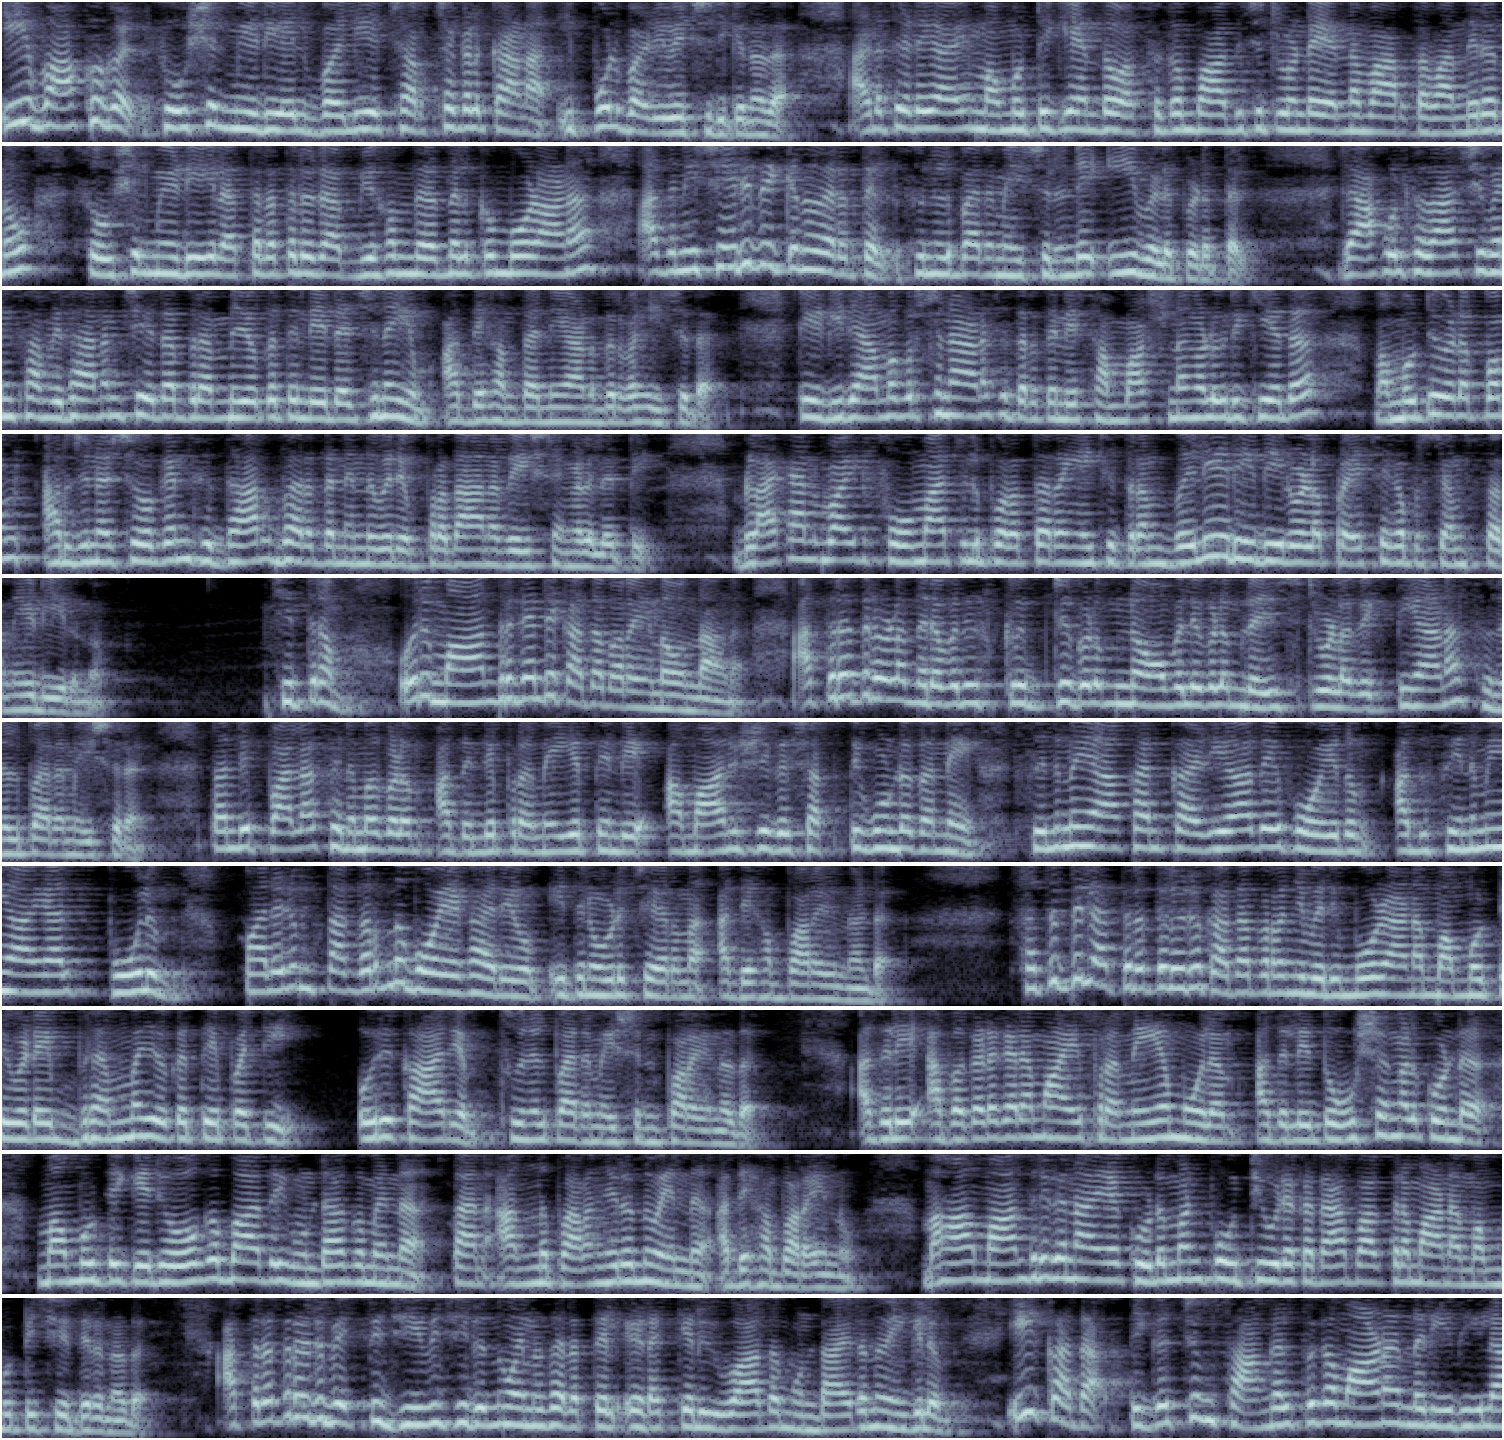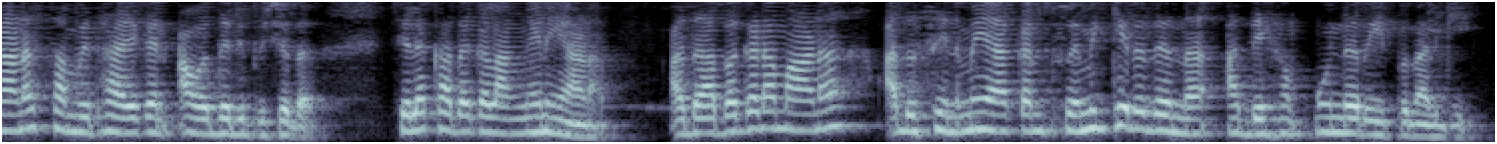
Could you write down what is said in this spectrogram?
ഈ വാക്കുകൾ സോഷ്യൽ മീഡിയയിൽ വലിയ ചർച്ചകൾക്കാണ് ഇപ്പോൾ വഴിവെച്ചിരിക്കുന്നത്. അടുത്തിടെയായി മമ്മൂട്ടിക്ക് എന്തോ അസുഖം ബാധിച്ചിട്ടുണ്ട് എന്ന വാർത്ത വന്നിരുന്നു. സോഷ്യൽ മീഡിയയിൽ അത്തരത്തിലൊരു അഭ്യൂഹം നിലനിൽക്കുമ്പോഴാണ് അതിനെ ശരിവെക്കുന്ന തരത്തിൽ സുനിൽ പരമേശ്വരന്റെ ഈ വെളിപ്പെടുത്തൽ. രാഹുൽ സദാശിവൻ സംവിധാനം ചെയ്ത ബ്രഹ്മയോഗത്തിന്റെ രചനയും അദ്ദേഹം തന്നെയാണ് നിർവഹിച്ചത്. ടി ഡി രാമകൃഷ്ണനാണ് ചിത്രത്തിന്റെ സംഭാഷണങ്ങൾ ഒരുക്കിയത്. മമ്മൂട്ടിയോടൊപ്പം അർജുൻ അശോകൻ സിദ്ധാർത്ഥ് ഭരതൻ എന്നിവരും പ്രധാന വേഷങ്ങളിലെത്തി. ബ്ലാക്ക് ആൻഡ് വൈറ്റ് ഫോമാറ്റിൽ പുറത്തിറങ്ങിയ ചിത്രം വലിയ രീതിയിലുള്ള പ്രേക്ഷക പ്രശംസ നേടിയിരുന്നു. ചിത്രം ഒരു മാന്ത്രികന്റെ കഥ പറയുന്ന ഒന്നാണ്. അത്തരത്തിലുള്ള നിരവധി സ്ക്രിപ്റ്റുകളും നോവലുകളും രചിച്ചിട്ടുള്ള വ്യക്തിയാണ് സുനിൽ പരമേശ്വരൻ. തന്റെ പല സിനിമകളും അതിന്റെ പ്രമേയത്തിന്റെ അമാനുഷിക ശക്തി കൊണ്ട് തന്നെ സിനിമയാക്കാൻ കഴിയാതെ പോയതും അത് സിനിമയായാൽ പോലും പലരും തകർന്നു പോയ കാര്യവും ഇതിനോട് ചേർന്ന് അദ്ദേഹം പറയുന്നുണ്ട്. സത്യത്തിൽ അത്തരത്തിലൊരു കഥ പറഞ്ഞു വരുമ്പോഴാണ് മമ്മൂട്ടിയുടെ ബ്രഹ്മയുഗത്തെ പറ്റി ഒരു കാര്യം സുനിൽ പരമേശ്വരൻ പറയുന്നത്. അതിലെ അപകടകരമായ പ്രമേയം മൂലം അതിലെ ദോഷങ്ങൾ കൊണ്ട് മമ്മൂട്ടിക്ക് രോഗബാധയുണ്ടാകുമെന്ന് താൻ അന്ന് പറഞ്ഞിരുന്നുവെന്ന് അദ്ദേഹം പറയുന്നു. മഹാമാന്ത്രികനായ കുടുമൺ പോറ്റിയുടെ കഥാപാത്രമാണ് മമ്മൂട്ടി ചെയ്തിരുന്നത്. അത്തരത്തിലൊരു വ്യക്തി ജീവിച്ചിരുന്നു എന്ന തരത്തിൽ ഇടയ്ക്കൊരു വിവാദം ഉണ്ടായിരുന്നുവെങ്കിലും ഈ കഥ തികച്ചും സാങ്കല്പികമാണ് എന്ന രീതിയിലാണ് സംവിധായകൻ അവതരിപ്പിച്ചത്. ചില കഥകൾ അങ്ങനെയാണ്. അത് അപകടമാണ് അത് സിനിമയാക്കാൻ ശ്രമിക്കരുതെന്ന് അദ്ദേഹം മുന്നറിയിപ്പ് നൽകി.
